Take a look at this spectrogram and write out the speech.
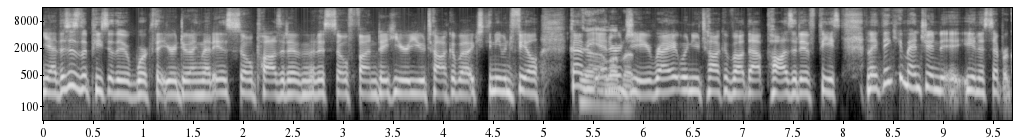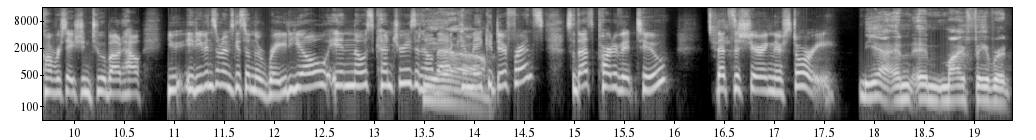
Yeah, this is the piece of the work that you're doing that is so positive and that is so fun to hear you talk about. You can even feel kind of yeah, the energy, right? When you talk about that positive piece. And I think you mentioned in a separate conversation too about how you it even sometimes gets on the radio in those countries and how yeah. that can make a difference. So that's part of it too. That's the sharing their story. Yeah, and, and my favorite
